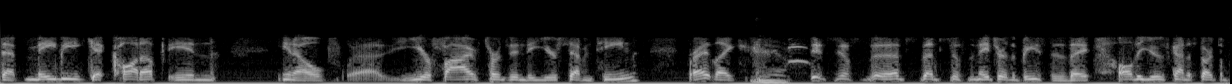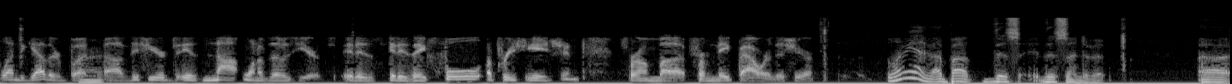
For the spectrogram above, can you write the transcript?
that maybe get caught up in you know uh, year 5 turns into year 17 right like Yeah. it's just that's that's just the nature of the beast is they all the years kind of start to blend together but Right. uh this year is not one of those years it is it is a full appreciation from uh from Nate Bauer this year Let me add about this this end of it. Uh,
